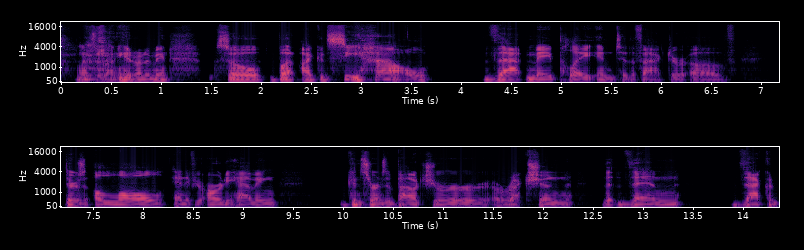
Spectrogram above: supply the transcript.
You know what I mean? So, but I could see how that may play into the factor of there's a lull, and if you're already having concerns about your erection, that then that could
